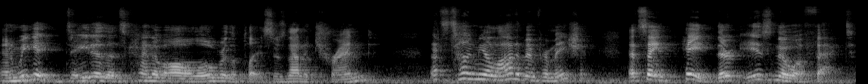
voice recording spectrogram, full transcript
And we get data that's kind of all over the place. There's not a trend. That's telling me a lot of information. That's saying, hey, there is no effect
